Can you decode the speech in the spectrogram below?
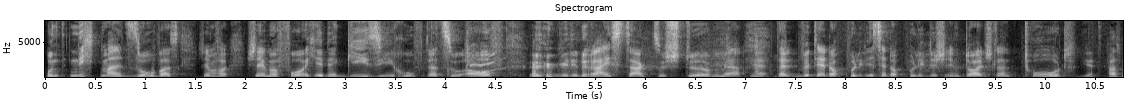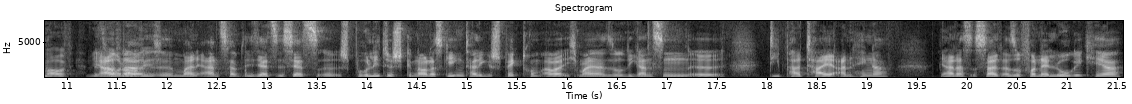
Und nicht mal sowas. Stell dir mal vor, stell dir mal vor hier der Gysi ruft dazu auf, irgendwie den Reichstag zu stürmen. Ja? Ja. Dann wird er doch ist er doch politisch in Deutschland tot. Jetzt pass mal auf. Jetzt Ja, pass mal oder auf, ich, äh, mal ernsthaft, jetzt ist jetzt äh, politisch genau das gegenteilige Spektrum, aber ich meine, also die ganzen, äh, die Parteianhänger, ja, das ist halt also von der Logik her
